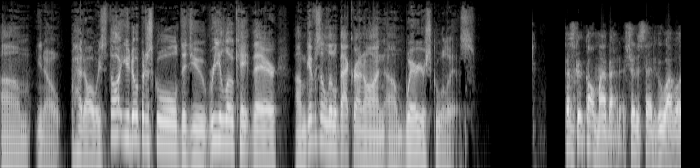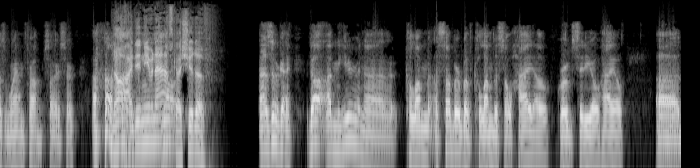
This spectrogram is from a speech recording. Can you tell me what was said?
um, you know, had always thought you'd open a school? Did you relocate there? Um, give us a little background on um, where your school is. That's a good call. My bad. I should have said who I was and where I'm from. Sorry, sir. no, I didn't even ask. No, I should have. That's okay. No, I'm here in a uh, Colum- a suburb of Columbus, Ohio, Grove City, Ohio. Uh,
